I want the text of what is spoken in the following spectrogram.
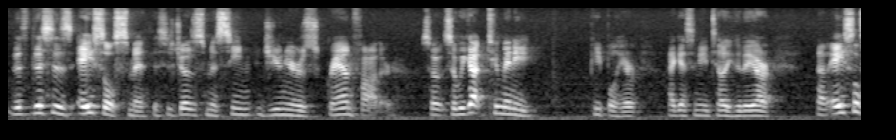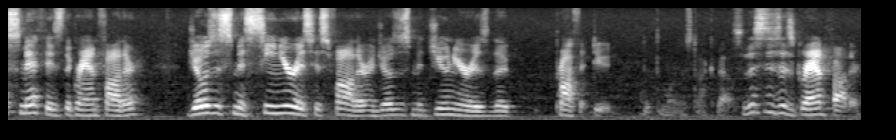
this, this is Asael Smith. This is Joseph Smith Jr.'s grandfather. So, so we got too many people here. I guess I need to tell you who they are. Now, Asael Smith is the grandfather. Joseph Smith Sr. is his father, and Joseph Smith Jr. is the prophet dude that the Mormons talk about. So this is his grandfather.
